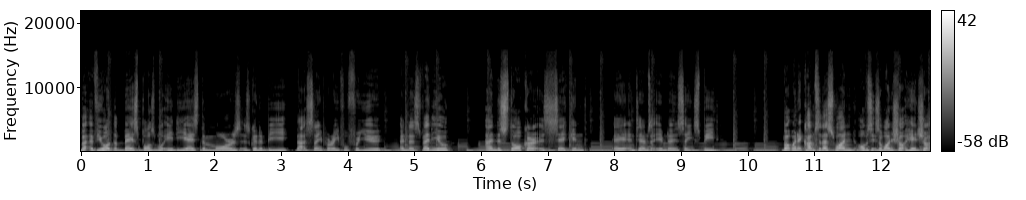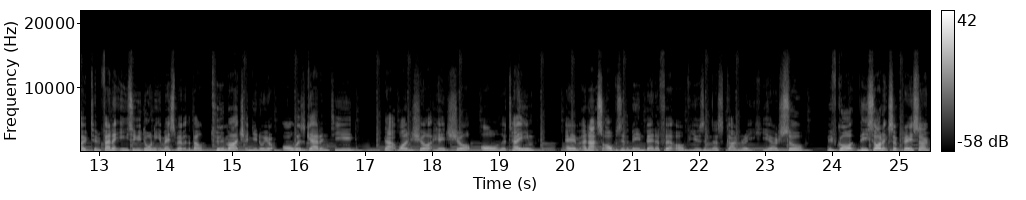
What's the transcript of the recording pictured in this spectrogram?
but if you want the best possible ADS, the MORS is going to be that sniper rifle for you in this video, and the Stalker is second uh, in terms of aim down sight speed. But when it comes to this one, obviously it's a one-shot headshot out to infinity, so you don't need to mess about with the build too much, and you know you're always guaranteed that one-shot headshot all the time. Um, and that's obviously the main benefit of using this gun right here. So we've got the Sonic Suppressor,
